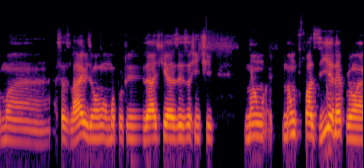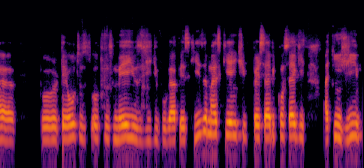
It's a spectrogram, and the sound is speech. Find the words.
uma, essas lives é uma, uma, oportunidade que às vezes a gente não, não fazia, né, por, uma, por ter outros, outros meios de divulgar a pesquisa, mas que a gente percebe que consegue atingir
